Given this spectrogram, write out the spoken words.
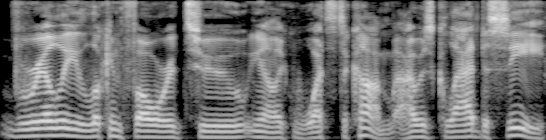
really looking forward to you know like what's to come. I was glad to see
